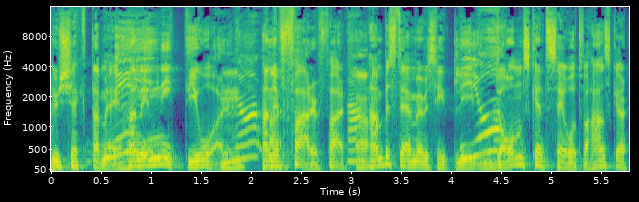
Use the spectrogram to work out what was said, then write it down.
Ursäkta mig, Nej. han är 90 år. Ja. Han är farfar. Han bestämmer över sitt liv. Ja. De ska inte säga åt vad han ska göra.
